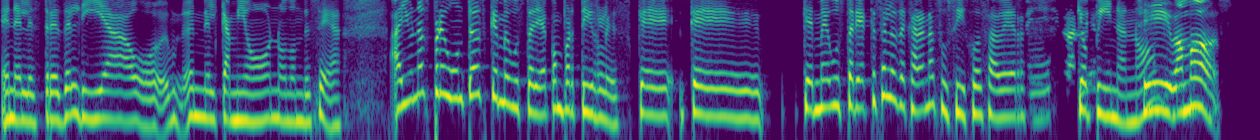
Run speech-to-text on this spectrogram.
en el estrés del día o en el camión o donde sea. Hay unas preguntas que me gustaría compartirles, que, que, que me gustaría que se las dejaran a sus hijos a ver Sí, qué opinan, ¿no? Sí, vamos.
